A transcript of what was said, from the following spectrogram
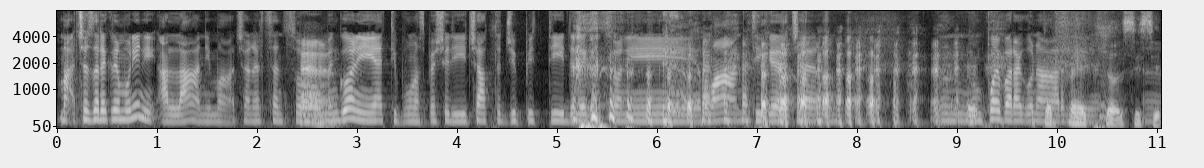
Ma Cesare Cremonini ha l'anima, cioè nel senso Eh. Mengoni è tipo una specie di chat GPT delle canzoni romantiche, cioè non, non- non puoi paragonarli. Perfetto, sì, sì. Eh.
